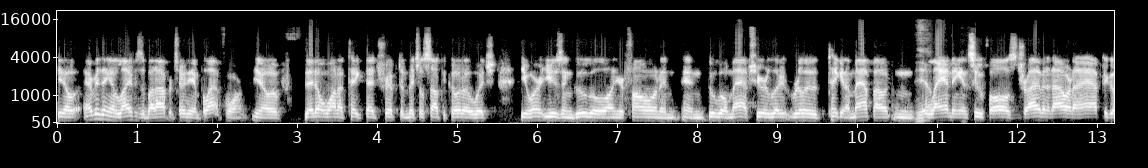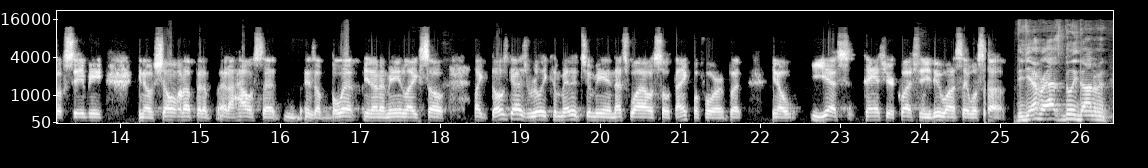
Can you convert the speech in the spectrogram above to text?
you know, everything in life is about opportunity and platform. You know, if they don't want to take that trip to Mitchell, South Dakota, which you weren't using Google on your phone and, and Google Maps. You were really taking a map out and yep. landing in Sioux Falls, driving an hour and a half to go see me, you know, showing up at a, at a house that is a blip. You know what I mean? Like, so, like, those guys really committed to me, and that's why I was so thankful for it. But, you know, yes, to answer your question, you do want to say, What's up? Did you ever ask Billy Donovan,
